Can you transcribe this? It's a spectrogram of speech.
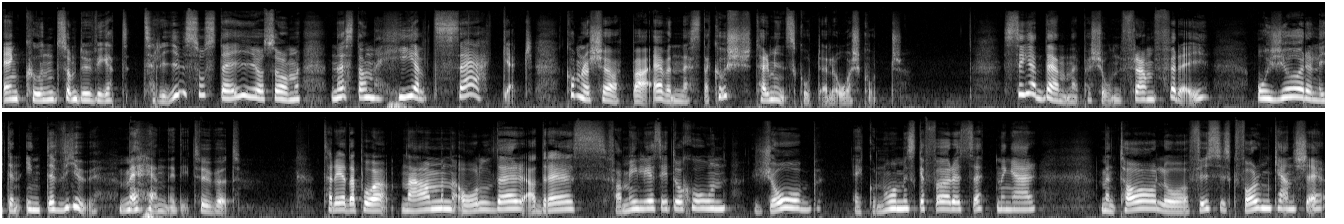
En kund som du vet trivs hos dig och som nästan helt säkert kommer att köpa även nästa kurs, terminskort eller årskort. Se denna person framför dig och gör en liten intervju med henne i ditt huvud. Ta reda på namn, ålder, adress, familjesituation, jobb, ekonomiska förutsättningar, mental och fysisk form kanske.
